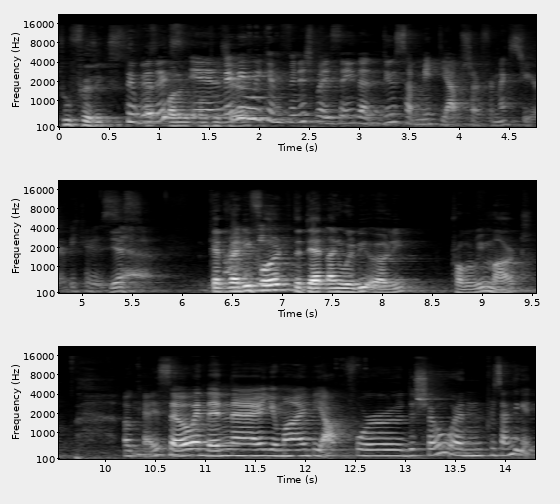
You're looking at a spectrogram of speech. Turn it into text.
two physics. to physics, on- on and maybe we can finish by saying that do submit the abstract for next year because Yes. uh, Get ready for it. The deadline will be early, probably March. Okay, so and then uh, you might be up for the show and presenting it.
